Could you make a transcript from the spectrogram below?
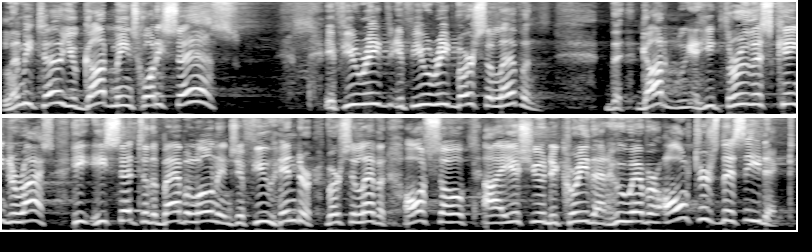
let me tell you, God means what he says. If you read, if you read verse 11, the, God, he, through this king Darius, he, he said to the Babylonians, if you hinder, verse 11, also I issue a decree that whoever alters this edict,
